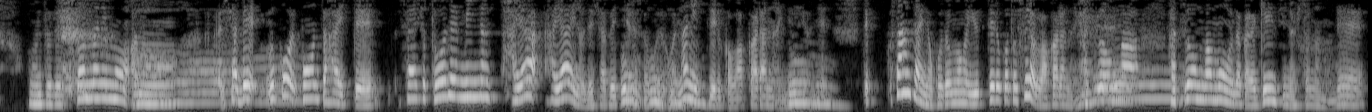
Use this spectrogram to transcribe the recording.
本当です。そんなにもう、あの、喋、向こうへポンと入って、最初当然みんな早、早いので喋ってる速度が何言ってるかわからないんですようんね。で、3歳の子供が言ってることすらわからない。発音が発音がもうだから現地の人なので、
